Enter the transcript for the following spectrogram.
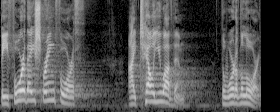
Before they spring forth, I tell you of them. The word of the Lord.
